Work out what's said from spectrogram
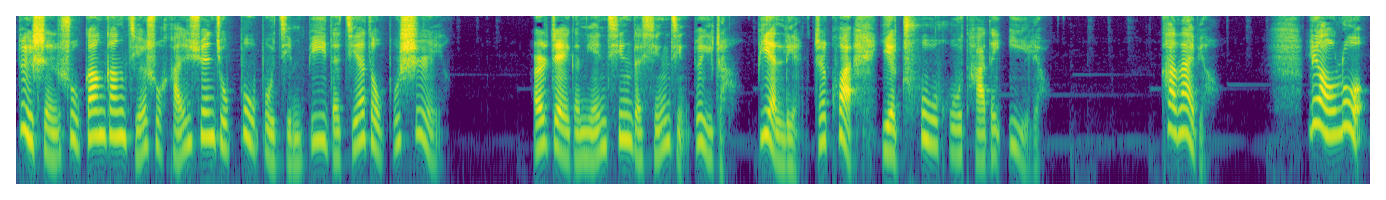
对沈树刚刚结束寒暄就步步紧逼的节奏不适应，而这个年轻的刑警队长变脸之快，也出乎他的意料。看外表，廖洛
